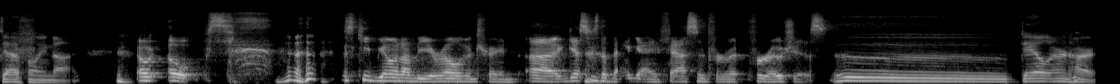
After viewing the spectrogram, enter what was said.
definitely not. Oh, oh, just keep going on the irrelevant train. Uh, guess who's the bad guy in Fast and Fer- Ferocious? Ooh, Dale Earnhardt.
